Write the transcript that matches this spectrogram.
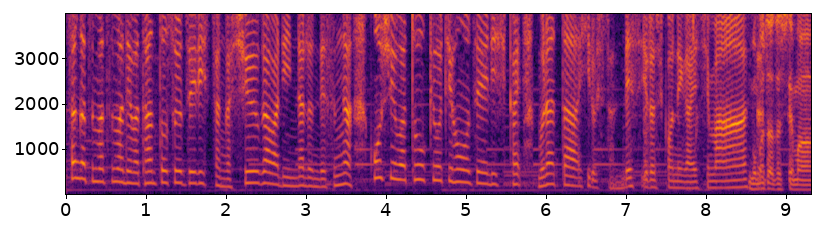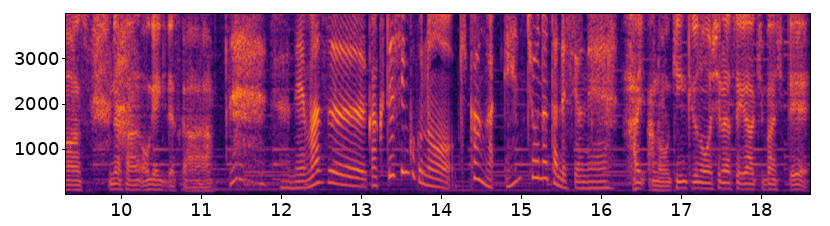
3月末までは担当する税理士さんが週替わりになるんですが今週は東京地方税理士会村田博さんです。よろしくお願いします。ご無沙汰してます。皆さんお元気ですか？さあねまず確定申告の期間が延長になったんですよね。はいあの緊急のお知らせが来まして、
